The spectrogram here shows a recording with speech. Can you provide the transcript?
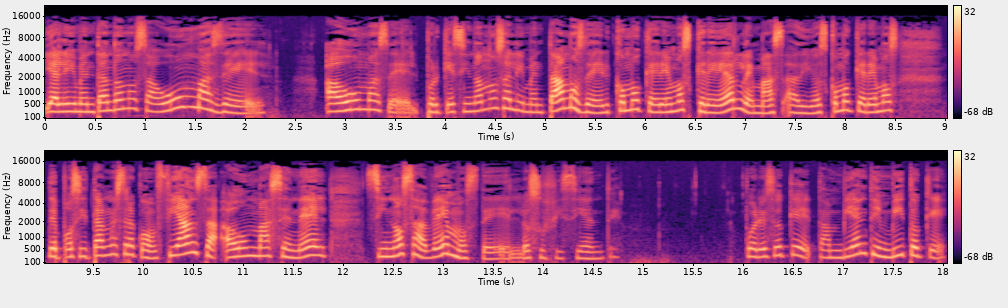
y alimentándonos aún más de Él, aún más de Él, porque si no nos alimentamos de Él, ¿cómo queremos creerle más a Dios? ¿Cómo queremos depositar nuestra confianza aún más en Él si no sabemos de Él lo suficiente. Por eso que también te invito que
